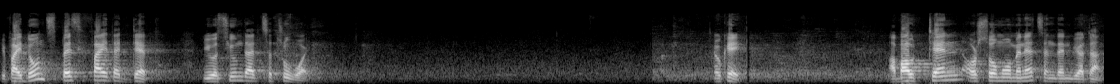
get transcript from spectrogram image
If I don't specify that depth, you assume that it's a through void. Okay. About 10 or so more minutes and then we are done.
